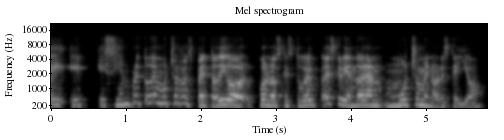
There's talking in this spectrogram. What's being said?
y, y, siempre tuve mucho respeto. Digo, con los que estuve escribiendo eran mucho menores que yo.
